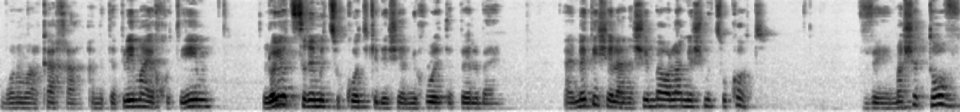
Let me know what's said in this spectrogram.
בוא נאמר ככה, המטפלים האיכותיים לא יוצרים מצוקות כדי שהם יוכלו לטפל בהם. האמת היא שלאנשים בעולם יש מצוקות. ומה שטוב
